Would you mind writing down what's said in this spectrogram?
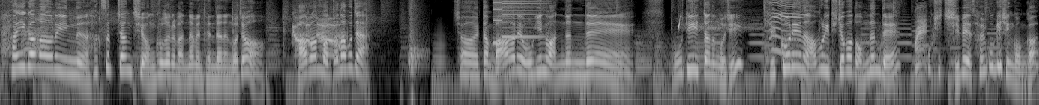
타이가 마을에 있는 학습 장치 연구가를 만나면 된다는 거죠? 바로 한번 떠나보자. 자 일단 마을에 오긴 왔는데 어디에 있다는 거지? 길거리에는 아무리 뒤져봐도 없는데 혹시 집에 살고 계신 건가?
